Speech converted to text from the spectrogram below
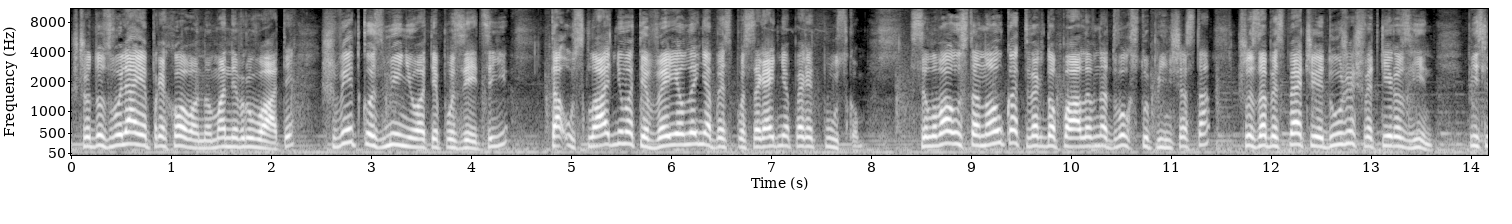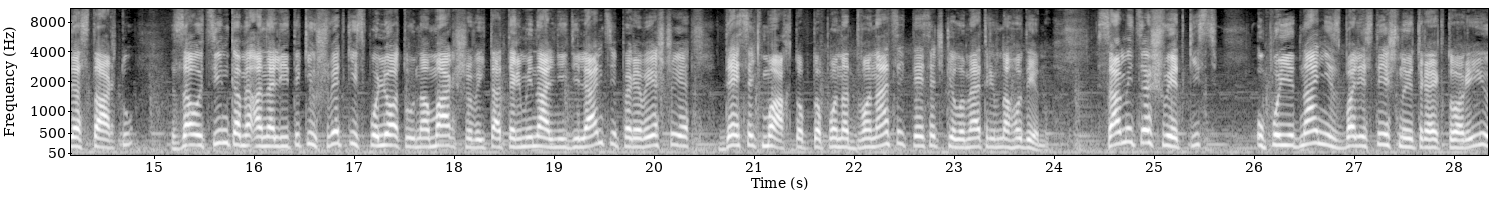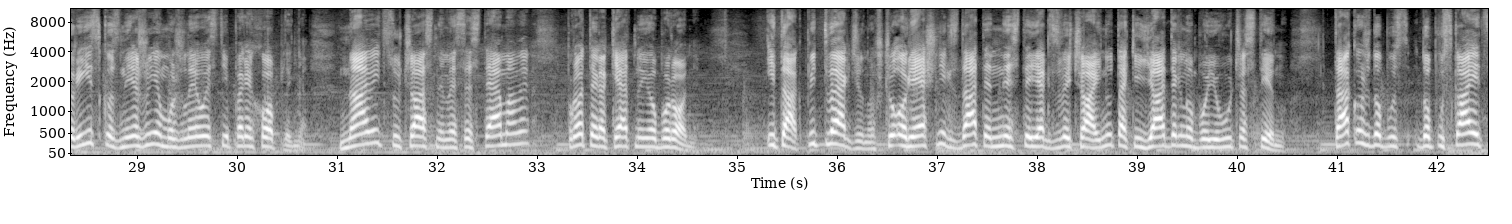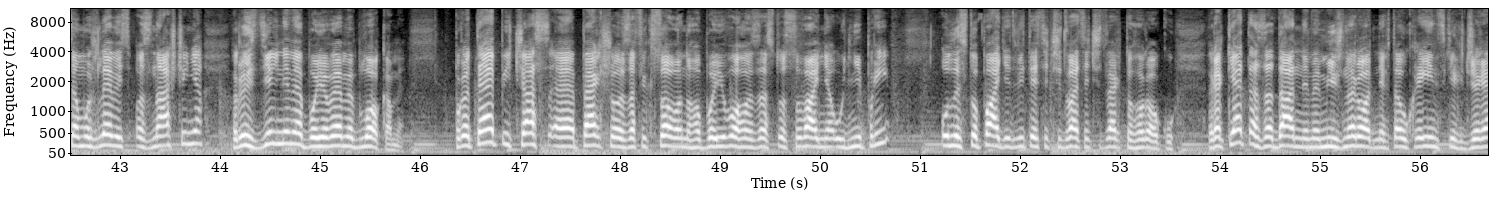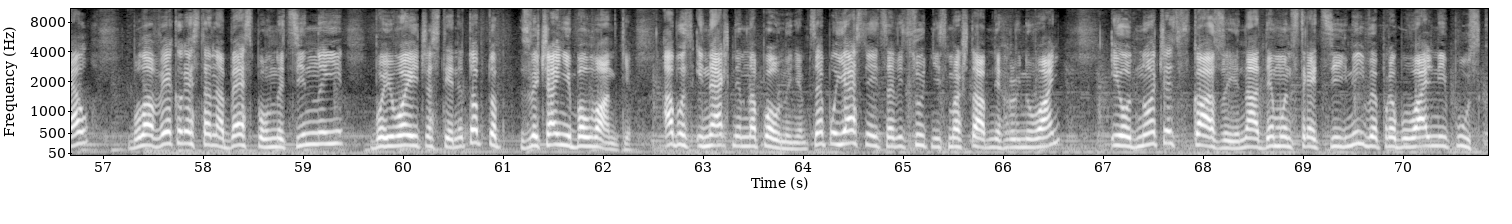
що дозволяє приховано маневрувати, швидко змінювати позиції та ускладнювати виявлення безпосередньо перед пуском. Силова установка твердопаливна двохступінчаста, що забезпечує дуже швидкий розгін. Після старту, за оцінками аналітиків, швидкість польоту на маршовій та термінальній ділянці перевищує 10 мах, тобто понад 12 тисяч кілометрів на годину. Саме ця швидкість у поєднанні з балістичною траєкторією різко знижує можливості перехоплення навіть сучасними системами протиракетної оборони. І так, підтверджено, що Орешник здатен нести як звичайну, так і ядерну бойову частину. Також допускається можливість оснащення роздільними бойовими блоками. Проте під час е, першого зафіксованого бойового застосування у Дніпрі у листопаді 2024 року ракета, за даними міжнародних та українських джерел, була використана без повноцінної бойової частини, тобто звичайні болванки або з інертним наповненням. Це пояснюється відсутність масштабних руйнувань і одночас вказує на демонстраційний випробувальний пуск.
